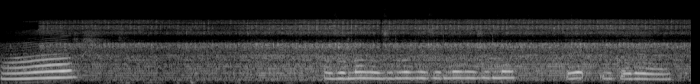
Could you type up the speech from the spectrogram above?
Marş. Hazırlan hazırlan hazırlan hazırlan. Ve yukarı.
